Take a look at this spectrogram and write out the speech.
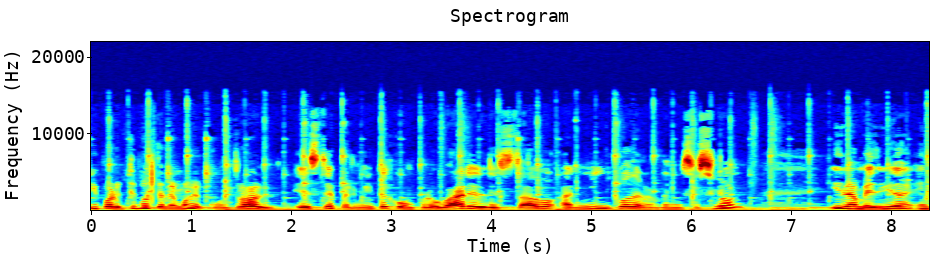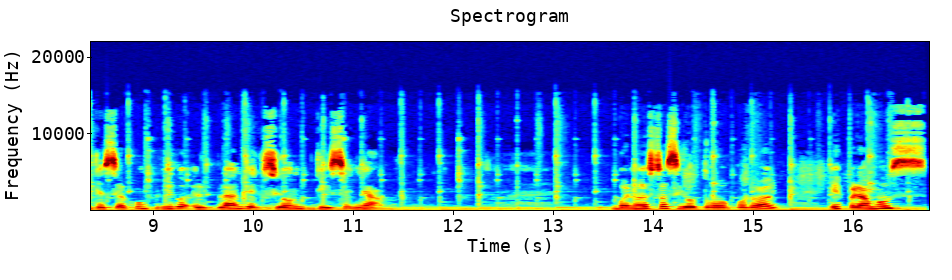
Y por último tenemos el control. Este permite comprobar el estado anímico de la organización y la medida en que se ha cumplido el plan de acción diseñado. Bueno, esto ha sido todo por hoy. Esperamos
